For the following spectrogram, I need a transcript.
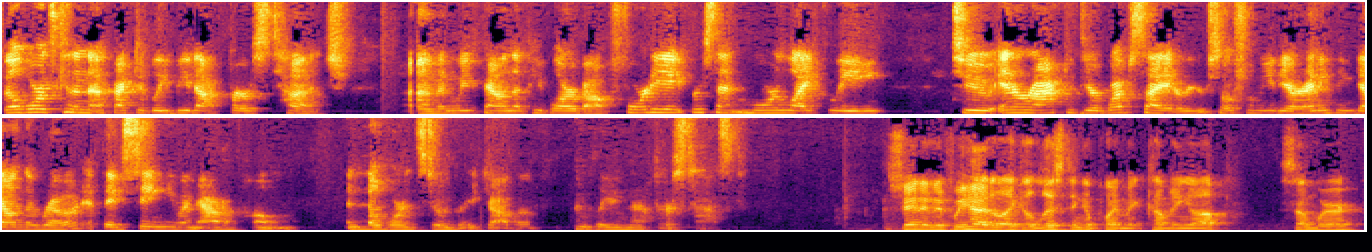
Billboards can effectively be that first touch. Um, and we found that people are about 48% more likely to interact with your website or your social media or anything down the road if they've seen you in out of home. And billboards do a great job of completing that first task. Shannon, if we had like a listing appointment coming up somewhere,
